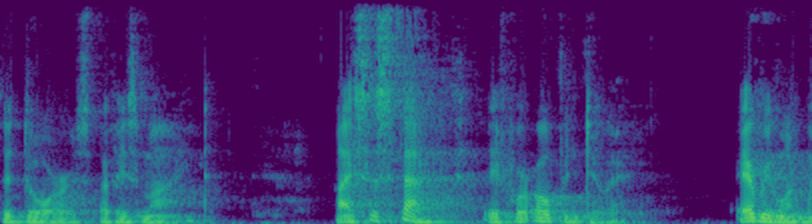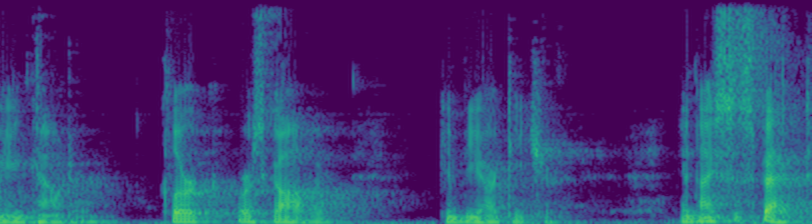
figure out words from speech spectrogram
the doors of his mind. I suspect, if we're open to it, everyone we encounter, clerk or scholar, can be our teacher. And I suspect,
